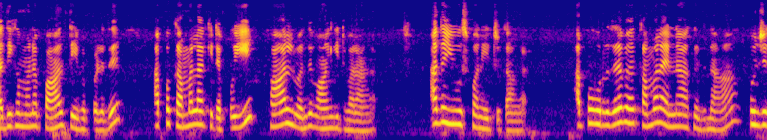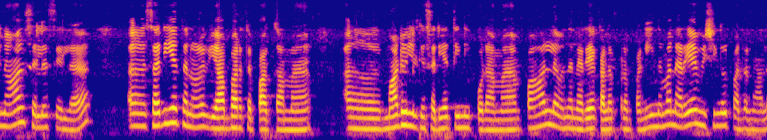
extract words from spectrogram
அதிகமான பால் தேவைப்படுது. அப்போ கமலா கிட்டே போய் பால் வந்து வாங்கிட்டு வராங்க. அதை யூஸ் பண்ணிகிட்ருக்காங்க அப்போ ஒரு தடவை கமலா என்ன ஆகுதுன்னா கொஞ்ச நாள் செல்ல செல்ல சரியாக தன்னோட வியாபாரத்தை பார்க்காம மாடுகளுக்கு சரியாக தீனி போடாமல் பாலில் வந்து நிறையா கலப்படம் பண்ணி இந்த மாதிரி நிறையா விஷயங்கள் பண்ணுறதுனால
